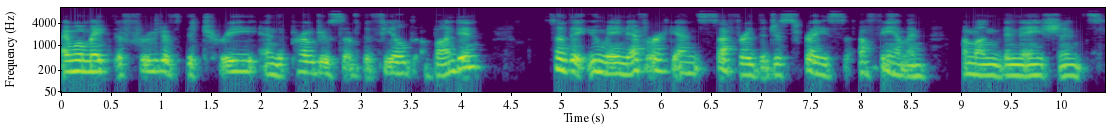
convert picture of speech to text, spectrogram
I will make the fruit of the tree and the produce of the field abundant, so that you may never again suffer the disgrace of famine among the nations.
